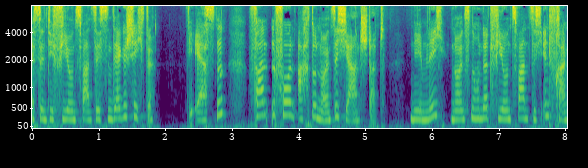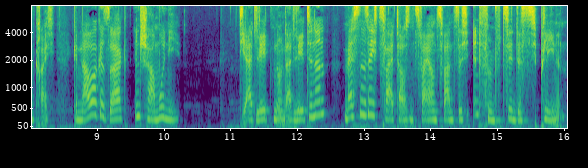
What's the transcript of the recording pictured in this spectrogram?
Es sind die 24. der Geschichte. Die ersten fanden vor 98 Jahren statt, nämlich 1924 in Frankreich, genauer gesagt in Chamonix. Die Athleten und Athletinnen messen sich 2022 in 15 Disziplinen.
